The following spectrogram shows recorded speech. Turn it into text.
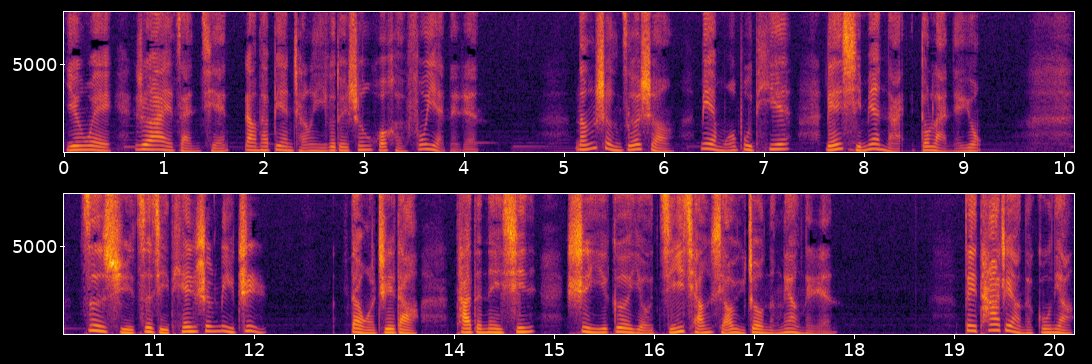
因为热爱攒钱，让她变成了一个对生活很敷衍的人，能省则省，面膜不贴，连洗面奶都懒得用，自诩自己天生丽质，但我知道。她的内心是一个有极强小宇宙能量的人。对她这样的姑娘，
